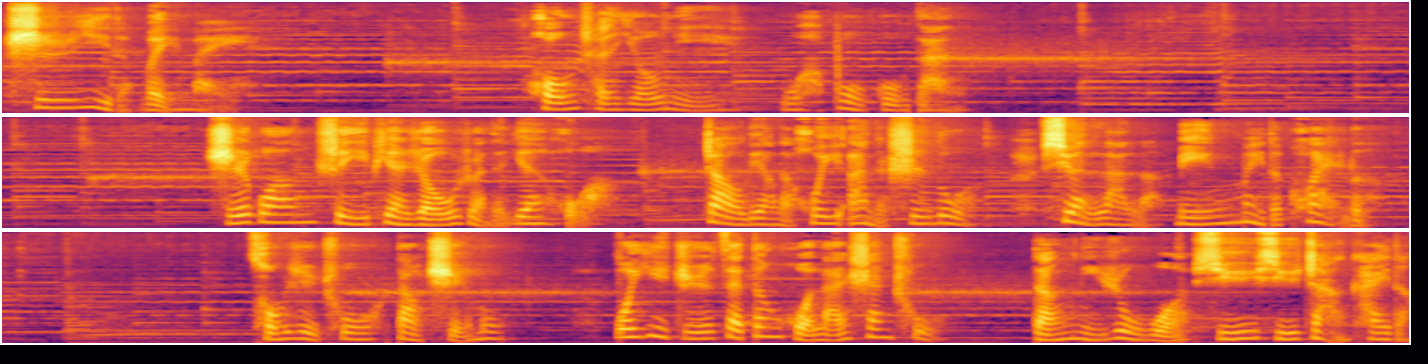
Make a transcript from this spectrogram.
诗意的唯美。红尘有你，我不孤单。时光是一片柔软的烟火，照亮了灰暗的失落，绚烂了明媚的快乐。从日出到迟暮，我一直在灯火阑珊处，等你入我徐徐展开的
